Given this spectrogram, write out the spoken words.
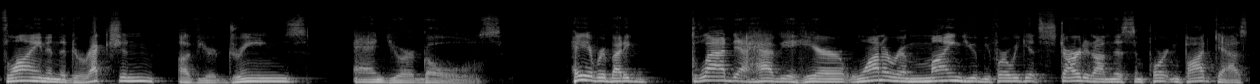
flying in the direction of your dreams and your goals. Hey, everybody, glad to have you here. Want to remind you before we get started on this important podcast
